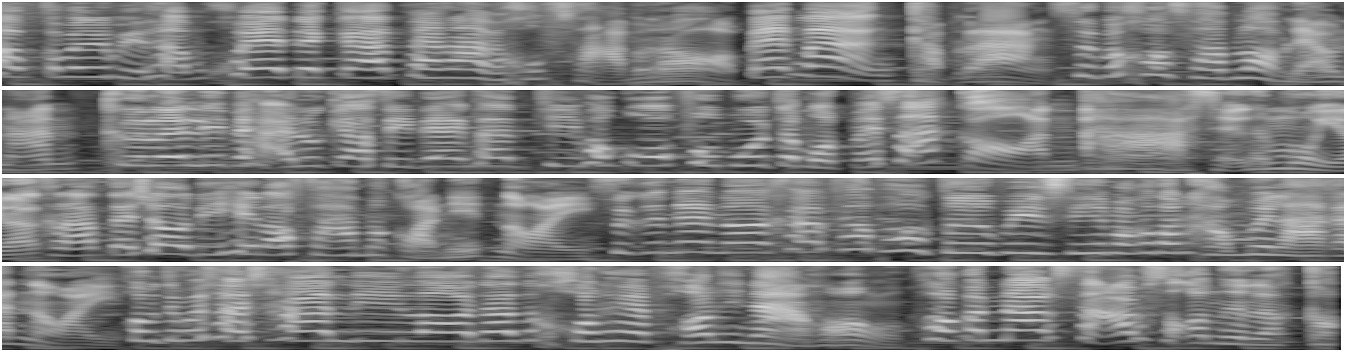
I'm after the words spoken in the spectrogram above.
ครับก็ไม่ได้มีทำเควสในการแปลงร่างไปครบสามรอบแปลงร่างกับร่างซึ่งไม่ครบสามรอบแล้วนั้น คือเลยรีบไปหาลูกแก้วสีแดงทันทีเพราะกลัวฟูมูลจะหมดไปซะก่อนอ่าเสียเงินหมดอีกแล้วครับ แต่โชคดีให้เราฟาร์มมาก่อนนิดหน่อยซึ่งก็แน่นอนครับ ถ้าพอตื่นวีซีมันก็ต้องทำเวลากันหน่อย ผมจะไม่ช้าชาลีรอนะทุกคนให้พร้อมที่หน้าห้องพอกันนับสามสองหนึ่งแล้วก็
